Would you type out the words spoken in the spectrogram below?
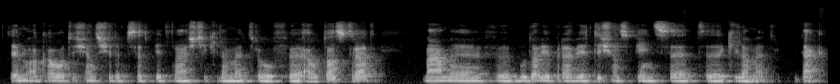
w tym około 1715 kilometrów autostrad. Mamy w budowie prawie 1500 kilometrów. I tak,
